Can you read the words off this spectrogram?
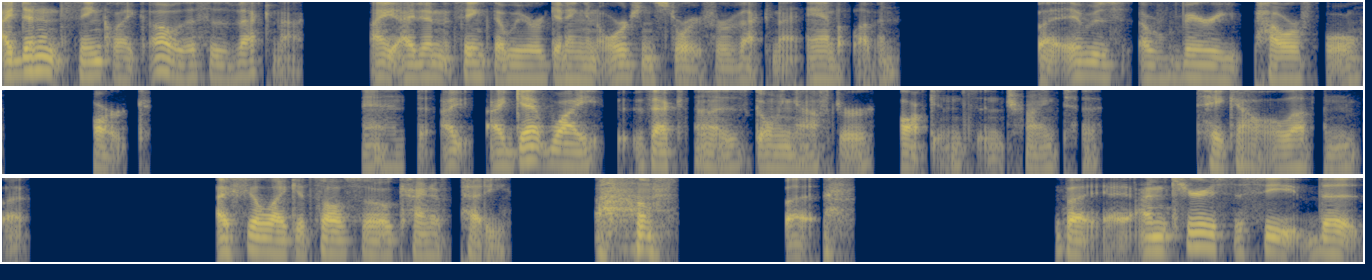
i didn't think like oh this is vecna. I i didn't think that we were getting an origin story for vecna and 11 but it was a very powerful arc. And I I get why Vecna is going after Hawkins and trying to take out Eleven, but I feel like it's also kind of petty. Um, but but uh, I'm curious to see the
